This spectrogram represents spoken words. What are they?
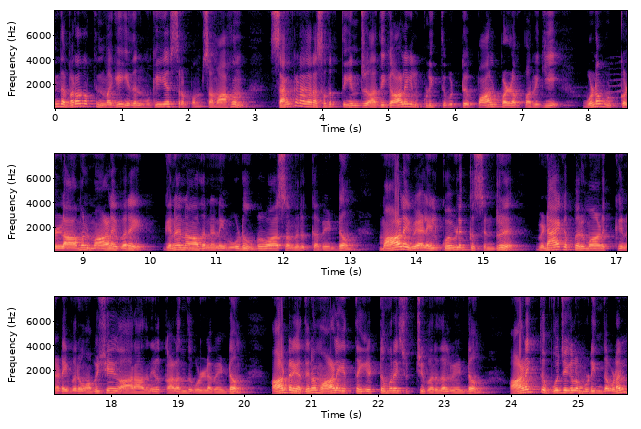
இந்த விரதத்தின் மகை இதன் முக்கிய சிறப்பம்சமாகும். சங்கடகர சதுர்த்தி என்று அதிகாலையில் குளித்துவிட்டு பால் பழம் பருகி உணவு உட்கொள்ளாமல் மாலை வரை கணநாத நினைவோடு உபவாசம் இருக்க வேண்டும். மாலை வேளையில் கோவிலுக்கு சென்று விநாயகப் பெருமானுக்கு நடைபெறும் அபிஷேக ஆராதனையில் கலந்து கொள்ள வேண்டும். அன்றைய தினம் ஆலயத்தை எட்டு முறை சுற்றி வருதல் வேண்டும். அனைத்து பூஜைகளும் முடிந்தவுடன்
